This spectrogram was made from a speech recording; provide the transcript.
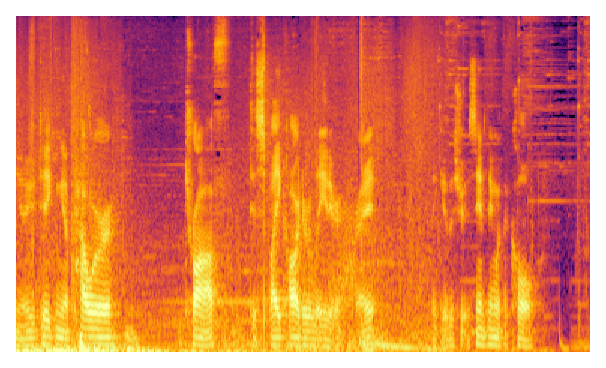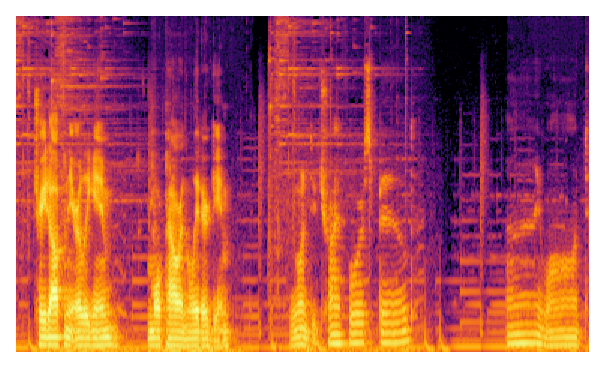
You know, you're taking a power trough to spike harder later, right? Like the same thing with a Cull. Trade off in the early game more power in the later game. We want to do Triforce build. I want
